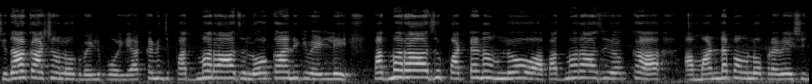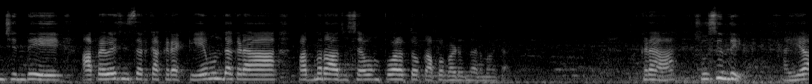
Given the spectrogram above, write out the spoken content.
చిదాకాశంలోకి వెళ్ళిపోయి అక్కడి నుంచి పద్మరాజు లోకానికి వెళ్ళి పద్మరాజు పట్టణంలో ఆ పద్మరాజు యొక్క ఆ మండపంలో ప్రవేశించింది. ఆ ప్రవేశించేసరికి అక్కడ ఏముంది అక్కడ? పద్మరాజు శవం పూలతో కప్పబడి అనమాట అక్కడ చూసింది. అయ్యా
